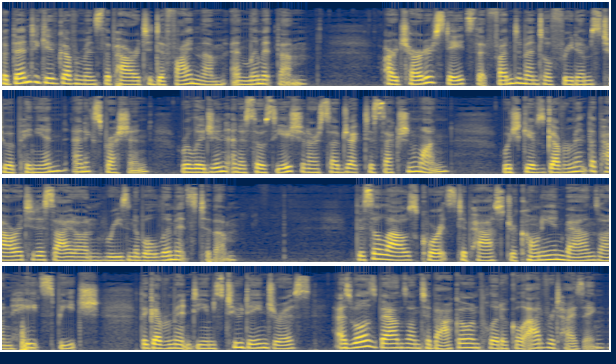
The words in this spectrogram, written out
but then to give governments the power to define them and limit them. Our Charter states that fundamental freedoms to opinion and expression, religion, and association are subject to Section 1, which gives government the power to decide on reasonable limits to them. This allows courts to pass draconian bans on hate speech the government deems too dangerous, as well as bans on tobacco and political advertising.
